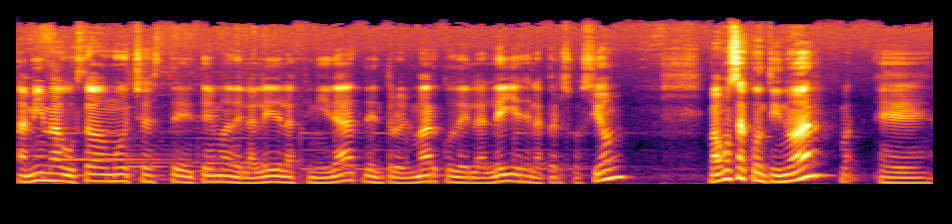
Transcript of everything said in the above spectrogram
A mí me ha gustado mucho este tema de la ley de la afinidad dentro del marco de las leyes de la persuasión. Vamos a continuar. Eh,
